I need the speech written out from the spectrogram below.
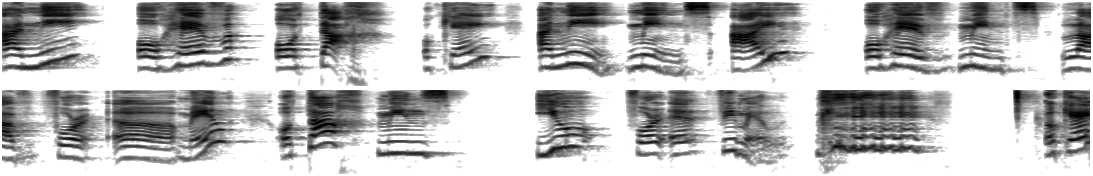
Ani ohev otach. Okay? Ani means I, ohev means love for a male, otach means you for a female. okay?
